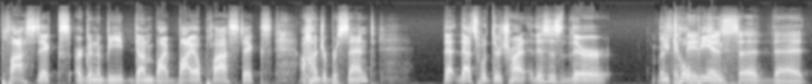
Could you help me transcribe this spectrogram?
plastics are going to be done by bioplastics, hundred percent. That that's what they're trying. This is their but utopian. They just said that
